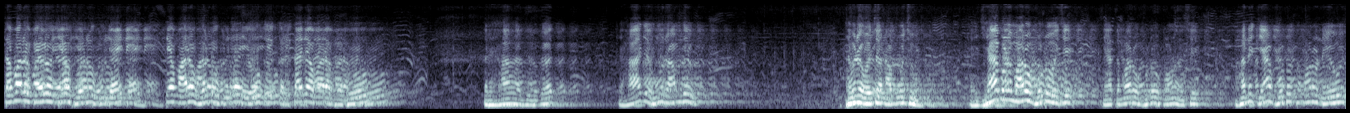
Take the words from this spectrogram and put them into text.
તમારો પહેલો જ્યાં ફોટો પૂજાય ને ત્યાં મારો ફોટો પૂજાય એવું કંઈ કરતા જાઓ મારા પ્રભુ. અરે હા હા ભગત હા જે હું રામદેવ. તમને વચન આપું છું જ્યાં પણ મારો ફોટો હશે ત્યાં તમારો ફોટો પણ હશે? અને જ્યાં ફોટો તમારો નહીં હોય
